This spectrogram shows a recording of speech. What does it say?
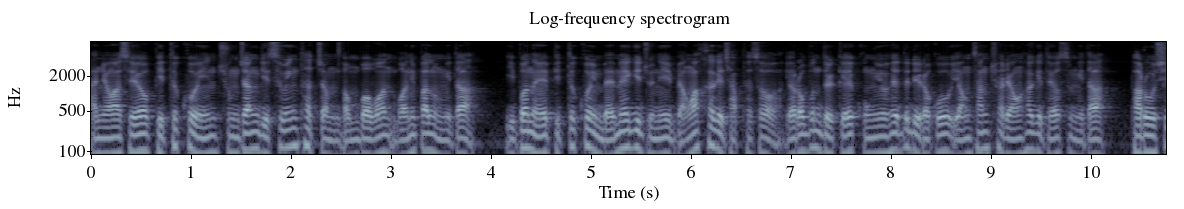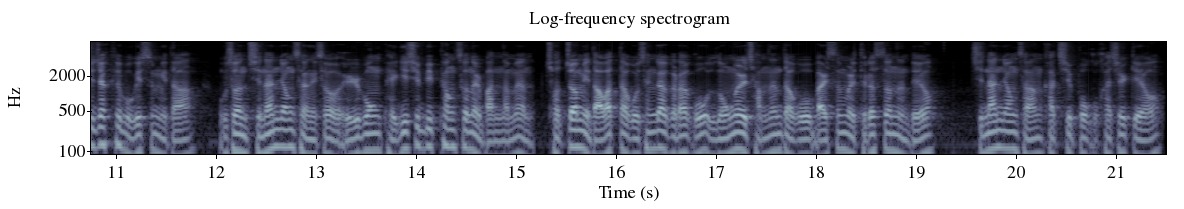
안녕하세요. 비트코인 중장기 스윙 타점 넘버원 머니빨로입니다. 이번에 비트코인 매매 기준이 명확하게 잡혀서 여러분들께 공유해드리려고 영상 촬영하게 되었습니다. 바로 시작해 보겠습니다. 우선 지난 영상에서 일봉 122평선을 만나면 저점이 나왔다고 생각을 하고 롱을 잡는다고 말씀을 드렸었는데요. 지난 영상 같이 보고 가실게요.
